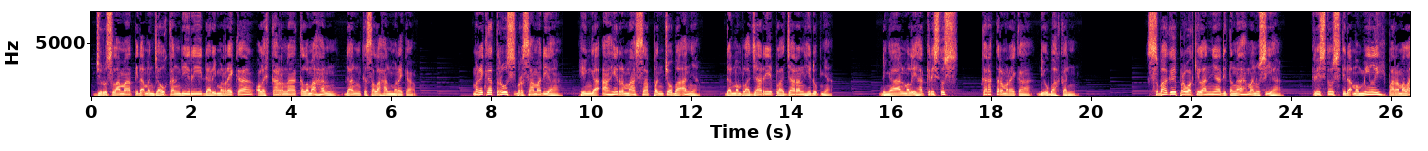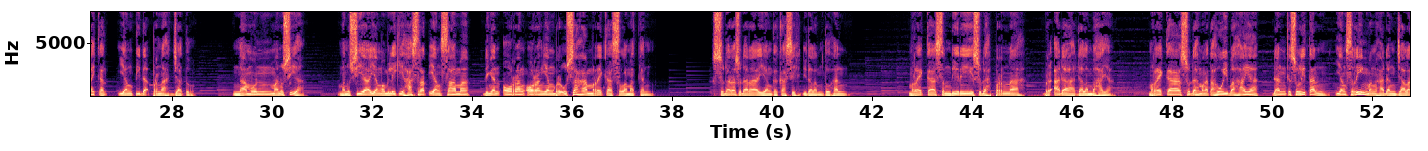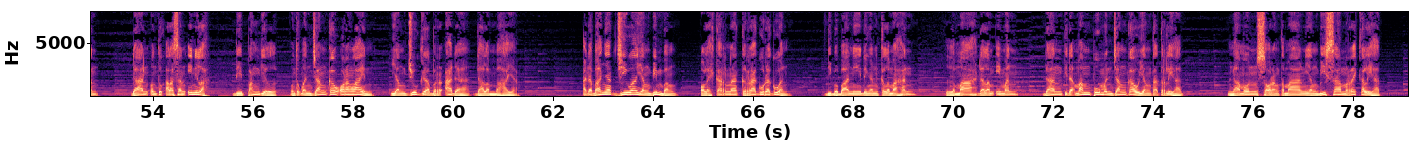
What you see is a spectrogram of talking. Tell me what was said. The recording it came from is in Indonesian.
Juru selamat tidak menjauhkan diri dari mereka oleh karena kelemahan dan kesalahan mereka. Mereka terus bersama dia hingga akhir masa pencobaannya dan mempelajari pelajaran hidupnya. Dengan melihat Kristus, karakter mereka diubahkan. Sebagai perwakilannya di tengah manusia, Kristus tidak memilih para malaikat yang tidak pernah jatuh, namun manusia, manusia yang memiliki hasrat yang sama dengan orang-orang yang berusaha mereka selamatkan. Saudara-saudara yang kekasih di dalam Tuhan, mereka sendiri sudah pernah berada dalam bahaya. Mereka sudah mengetahui bahaya dan kesulitan yang sering menghadang jalan, dan untuk alasan inilah dipanggil untuk menjangkau orang lain yang juga berada dalam bahaya. Ada banyak jiwa yang bimbang oleh karena keragu-raguan, dibebani dengan kelemahan, lemah dalam iman, dan tidak mampu menjangkau yang tak terlihat. Namun, seorang teman yang bisa mereka lihat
